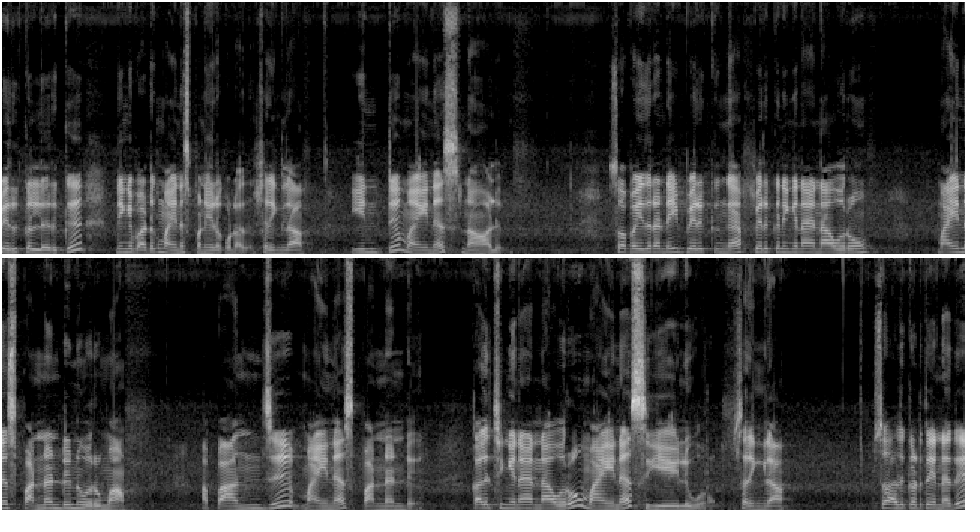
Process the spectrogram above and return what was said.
பெருக்கல்ல இருக்குது நீங்கள் பாட்டுக்கு மைனஸ் பண்ணிடக்கூடாது. சரிங்களா? இன்ட்டு மைனஸ் நாலு. ஸோ அப்போ இது ரெண்டையும் பெருக்குங்க. பெருக்குனிங்கன்னா என்ன வரும்? மைனஸ் பன்னெண்டுன்னு வருமா? அப்போ அஞ்சு மைனஸ் பன்னெண்டு. கழிச்சிங்கன்னா என்ன வரும்? மைனஸ் ஏழு வரும். சரிங்களா? ஸோ அதுக்கடுத்து என்னது?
